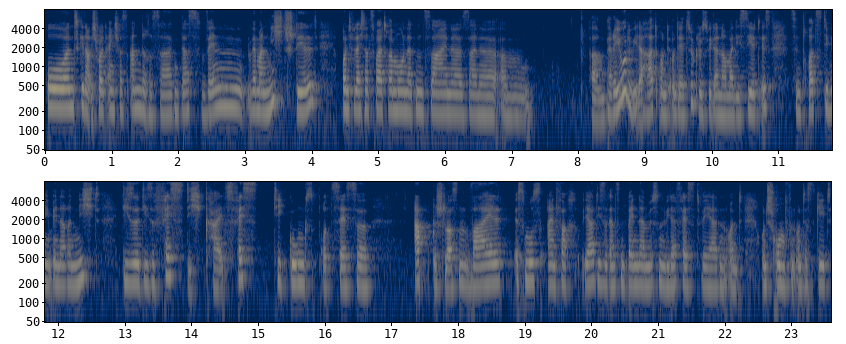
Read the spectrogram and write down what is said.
Und genau, ich wollte eigentlich was anderes sagen, dass wenn, wenn man nicht stillt und vielleicht nach zwei, drei Monaten seine, seine ähm, ähm, Periode wieder hat und, und der Zyklus wieder normalisiert ist, sind trotzdem im Inneren nicht diese, diese Festigkeits-, Festigungsprozesse abgeschlossen, weil es muss einfach, ja, diese ganzen Bänder müssen wieder fest werden und, und schrumpfen und es geht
